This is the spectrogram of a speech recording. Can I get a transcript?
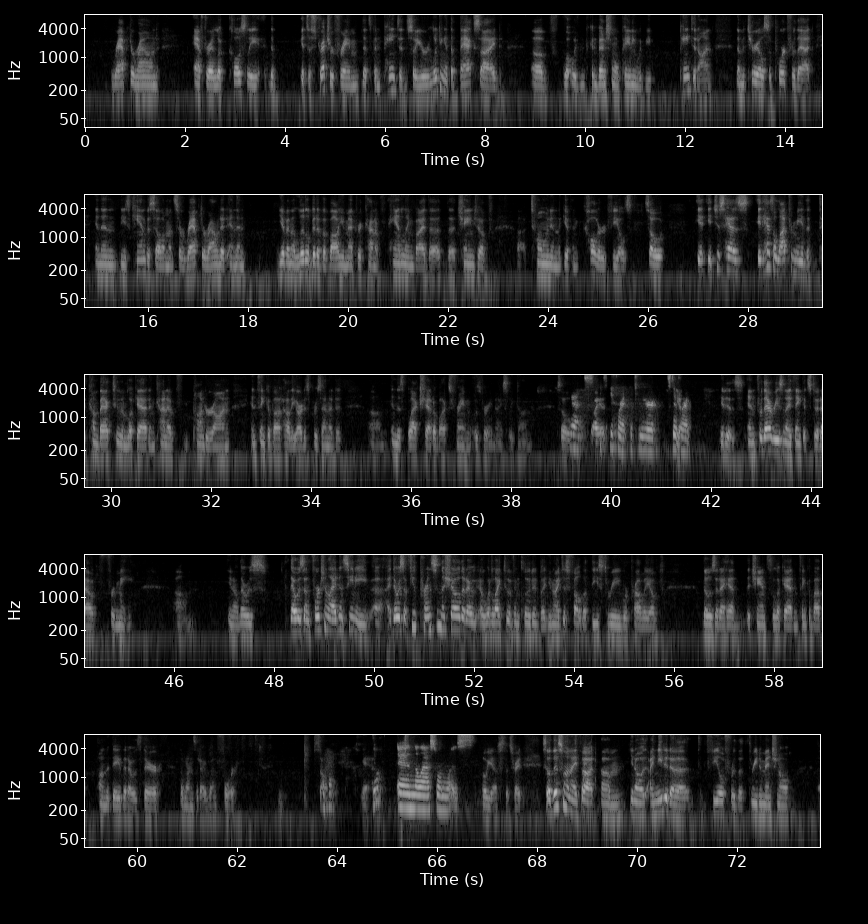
wrapped around after I look closely, the it's a stretcher frame that's been painted. So you're looking at the backside of what would conventional painting would be painted on, the material support for that. And then these canvas elements are wrapped around it and then given a little bit of a volumetric kind of handling by the, the change of uh, tone in the given color fields. So it, it just has it has a lot for me that, to come back to and look at and kind of ponder on and think about how the artist presented it um, in this black shadow box frame that was very nicely done. So yeah, it's, it's different. It's weird. It's different. Yeah, it is, and for that reason, I think it stood out for me. Um, you know, there was that was unfortunately I didn't see any. Uh, there was a few prints in the show that I, I would like to have included, but you know, I just felt that these three were probably of those that I had the chance to look at and think about on the day that I was there, the ones that I went for. So, okay. yeah. Yep. And the last one was. Oh yes, that's right. So this one I thought, um, you know, I needed a feel for the three-dimensional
